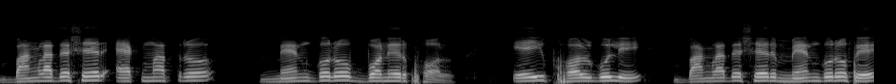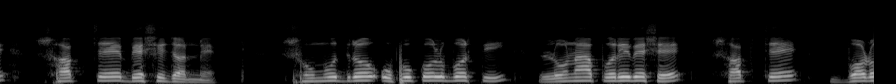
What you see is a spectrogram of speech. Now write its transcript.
বাংলাদেশের একমাত্র ম্যানগ্রোভ বনের ফল। এই ফলগুলি বাংলাদেশের ম্যানগ্রোভে সবচেয়ে বেশি জন্মে। সমুদ্র উপকূলবর্তী লোনা পরিবেশে সবচেয়ে বড়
